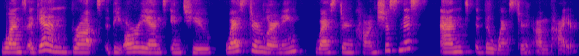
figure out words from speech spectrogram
once again brought the Orient into Western learning, Western consciousness, and the Western empire.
